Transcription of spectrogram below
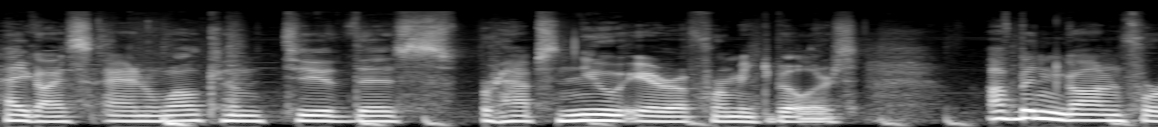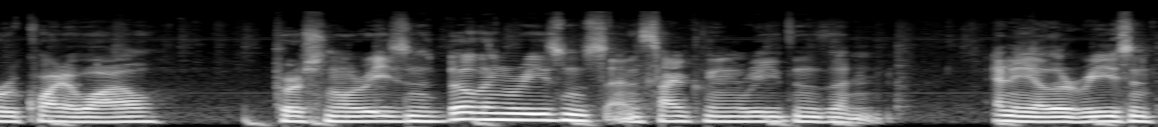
Hey guys, and welcome to this perhaps new era for Meet Builders. I've been gone for quite a while. Personal reasons, building reasons, and cycling reasons, and any other reason.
